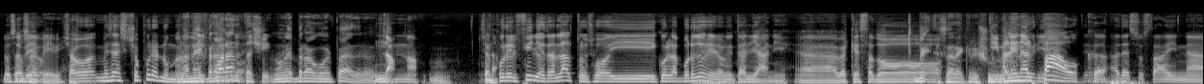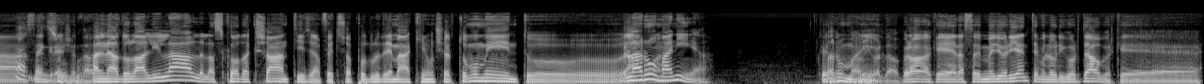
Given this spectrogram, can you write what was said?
lo sapevo. sapevi. C'avevo- mi sa che c'ho pure il numero. Ma non è, bravo, 45. non è bravo come il padre? No. No. Mm. C'è No. pure il figlio, tra l'altro i suoi collaboratori erano italiani, eh, perché è stato Beh, sarà cresciuto. Allena il PAOK. Adesso sta in, uh, sta in Grecia. Ha allenato la Lilal, la Skoda Xanti, si è affezionato a produrre delle macchine in un certo momento. la eh. Romania. Questo non me lo Romania. ricordavo, però che era stato in Medio Oriente me lo ricordavo perché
